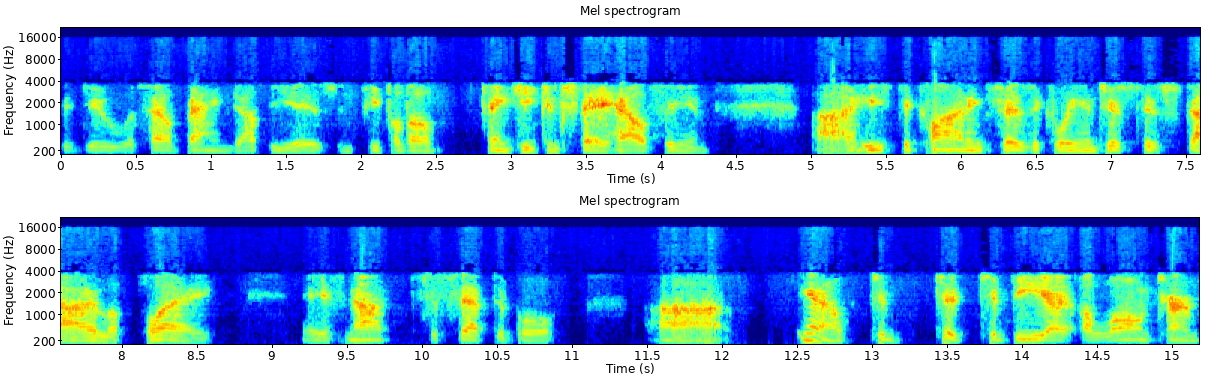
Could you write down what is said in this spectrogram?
to do with how banged up he is, and people don't think he can stay healthy and uh, he's declining physically and just his style of play is not susceptible, uh, you know, to, to, to be a, a long-term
